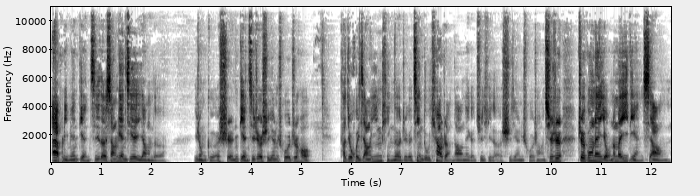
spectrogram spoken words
App 里面点击的像链接一样的一种格式。你点击这个时间戳之后。它就会将音频的这个进度跳转到那个具体的时间戳上。其实这个功能有那么一点像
